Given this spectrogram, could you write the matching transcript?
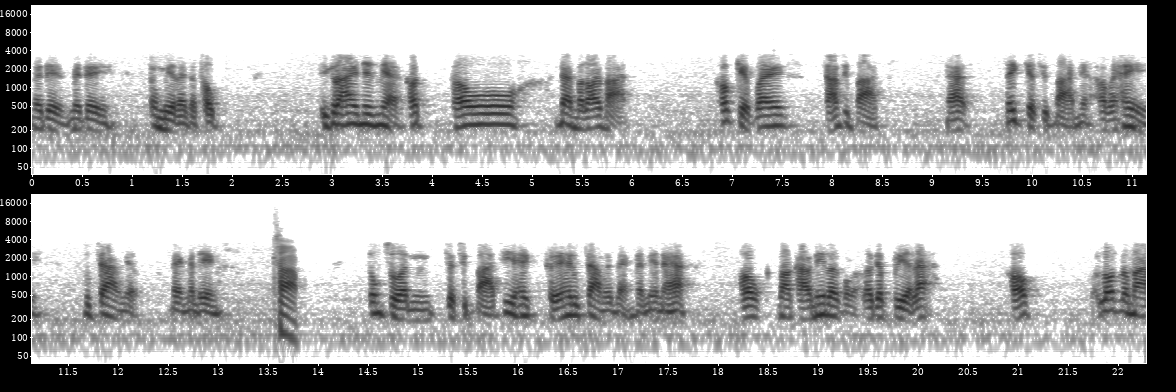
ไม่ได้ไม่ได้ ต้องมีอะไรกระทบ อีกรายหนึ่งเนี่ยเขาเขาได้มาร้อยบาทเขาเก็บไว้สามสิบาทนะฮะได้เจ็ดสิบาทเนี่ยเอาไปให้ลูกจ้างเนี่ยแบ่งกันเอง ครับ ตรงส่วนเจ็ดสิบาทที่ให้เคยให้ลูกจ้างไปแบ่งกันเนี่ยนะฮะพอมาคราวนี้เราบอกเราจะเปลี่ยนละเขาลดลงมา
